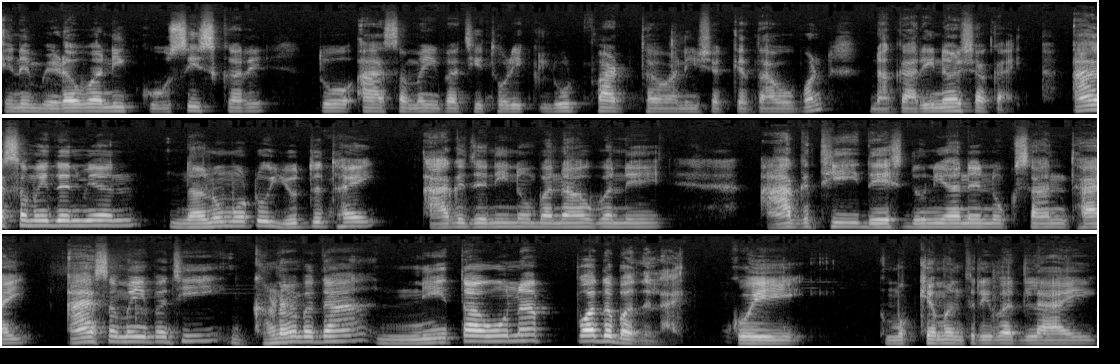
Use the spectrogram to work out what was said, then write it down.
એને મેળવવાની કોશિશ કરે, તો આ સમય પછી થોડીક લૂંટફાટ થવાની શક્યતાઓ પણ નકારી ન શકાય. આ સમય દરમિયાન નાનું મોટું યુદ્ધ થાય આગજનીનો બનાવ બને આગથી દેશ દુનિયાને નુકસાન થાય. આ સમય પછી ઘણા બધા નેતાઓના પદ બદલાય. કોઈ મુખ્યમંત્રી બદલાય,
